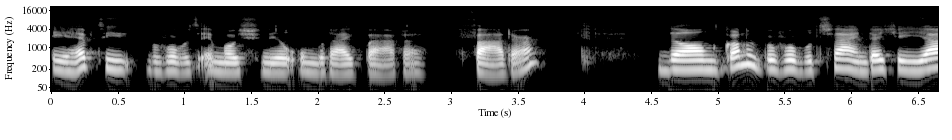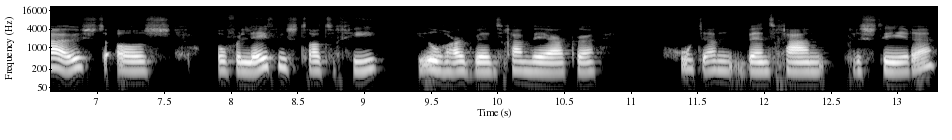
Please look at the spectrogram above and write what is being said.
en je hebt die bijvoorbeeld emotioneel onbereikbare vader, dan kan het bijvoorbeeld zijn dat je juist als overlevingsstrategie heel hard bent gaan werken, goed aan bent gaan presteren,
